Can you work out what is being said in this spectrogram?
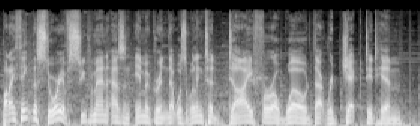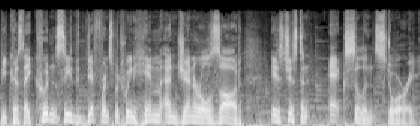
But I think the story of Superman as an immigrant that was willing to die for a world that rejected him because they couldn't see the difference between him and General Zod is just an excellent story,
